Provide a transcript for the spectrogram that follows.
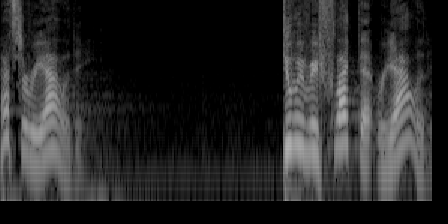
That's a reality. Do we reflect that reality?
